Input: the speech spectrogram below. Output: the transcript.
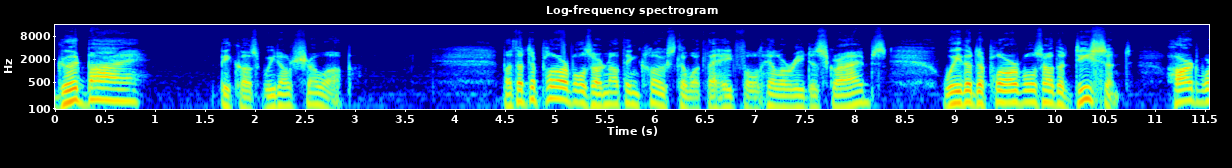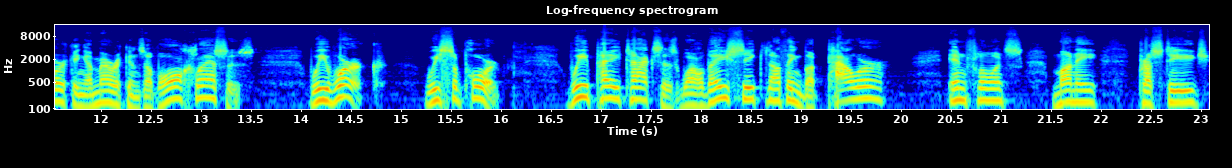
Goodbye. Because we don't show up. But the deplorables are nothing close to what the hateful Hillary describes. We, the deplorables, are the decent, hard-working Americans of all classes. We work. We support. We pay taxes while they seek nothing but power, influence, money, prestige,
